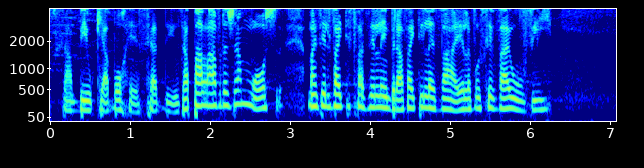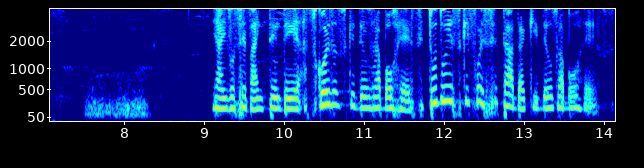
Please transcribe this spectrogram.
saber o que aborrece a Deus. A palavra já mostra, mas ele vai te fazer lembrar, vai te levar a ela, você vai ouvir. E aí você vai entender as coisas que Deus aborrece. Tudo isso que foi citado aqui, Deus aborrece.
